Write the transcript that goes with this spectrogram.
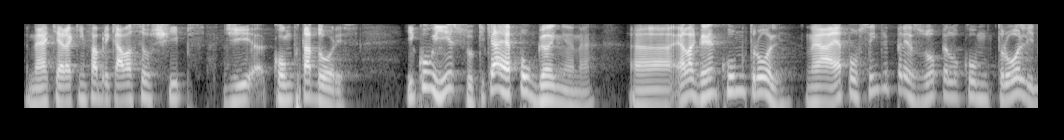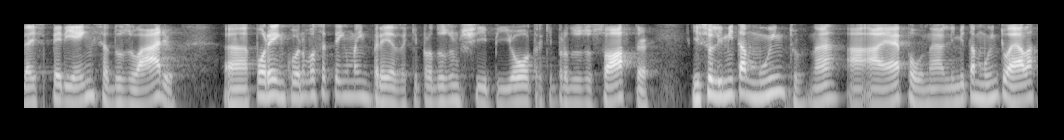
né, que era quem fabricava seus chips de computadores. E com isso, o que a Apple ganha? Né? Uh, ela ganha controle. Né? A Apple sempre prezou pelo controle da experiência do usuário. Uh, porém, quando você tem uma empresa que produz um chip e outra que produz o software, isso limita muito né? a, a Apple, né? limita muito ela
